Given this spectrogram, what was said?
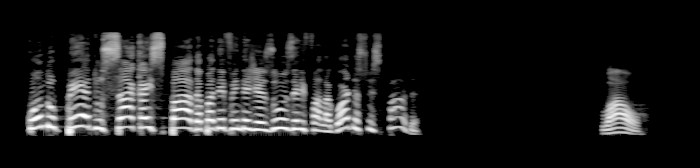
Quando Pedro saca a espada para defender Jesus, ele fala: guarda a sua espada. Uau!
